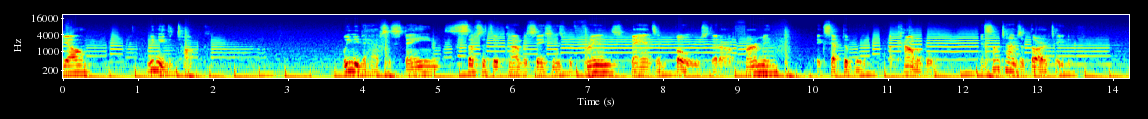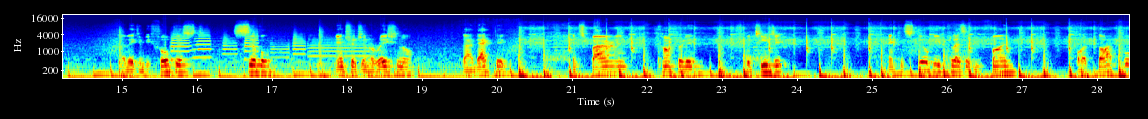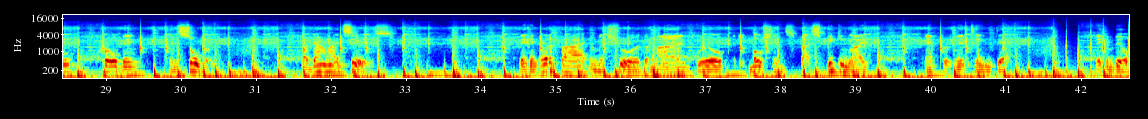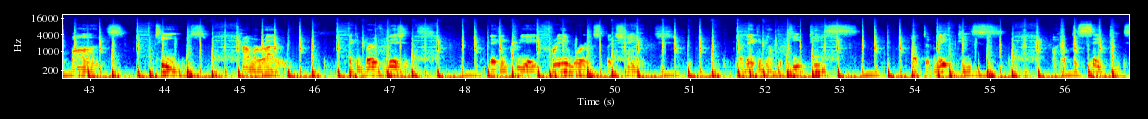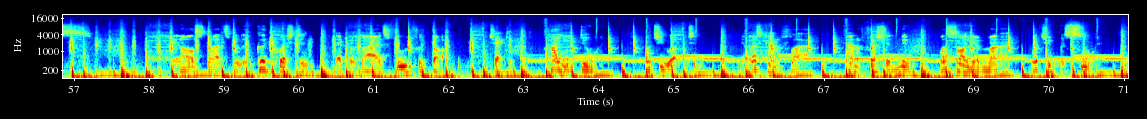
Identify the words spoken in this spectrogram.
Y'all, we need to talk. We need to have sustained, substantive conversations with friends, fans, and foes that are affirming, acceptable, accountable, and sometimes authoritative. Now they can be focused, civil, intergenerational, didactic, inspiring, comforting, strategic, and can still be pleasant and fun, or thoughtful, probing, and sobering, are downright serious. They can edify and mature the mind, will, and emotions by speaking life and preventing death. They can build bonds, teams, camaraderie. They can birth visions. They can create frameworks for change. Now they can help to keep peace, help to make peace, or help to save peace. It all starts with a good question that provides food for thought. Check it. How you doing? What you up to? Yo, that's kind of fly, kind of fresh and new. What's on your mind? What you pursuing?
